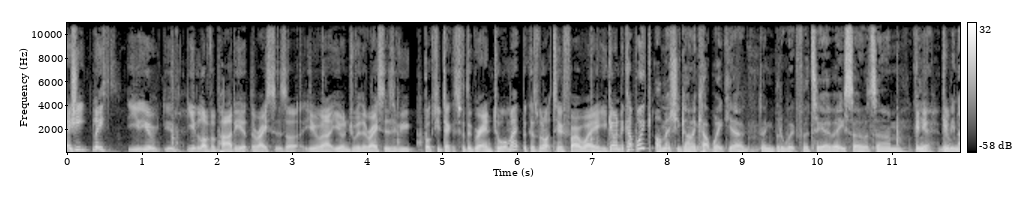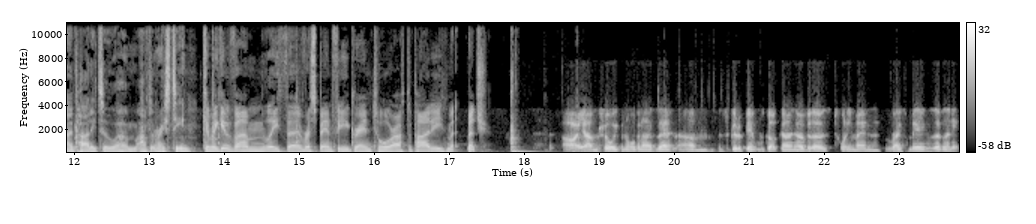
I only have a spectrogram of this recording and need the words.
Actually, Leith, you you, you love a party at the races, or you uh, you enjoy the races. Have you booked your tickets for the Grand Tour, mate? Because we're not too far away. You going to Cup Week? I'm actually going to Cup Week, yeah, doing a bit of work for the TAB, so it's um Can you- yeah, can- there'll be no party till um, after race ten. Can we give um, Leith a wristband for your Grand Tour after party, Mi- Mitch? Oh yeah, I'm sure we can organise that. Um, it's a good event we've got going over those 20 main race meetings over the ne-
